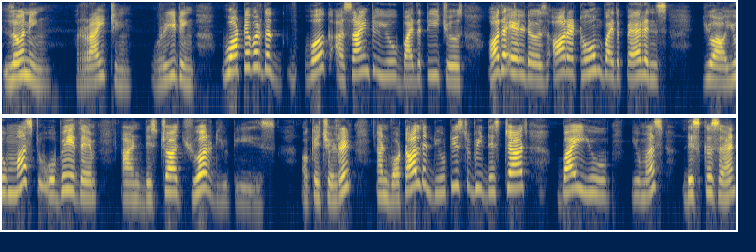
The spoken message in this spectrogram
learning, writing, reading, whatever the work assigned to you by the teachers or the elders or at home by the parents, you, are, you must obey them and discharge your duties. Okay, children? And what all the duties to be discharged by you, you must discuss and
